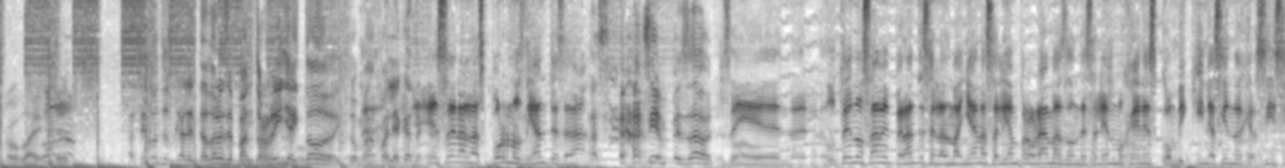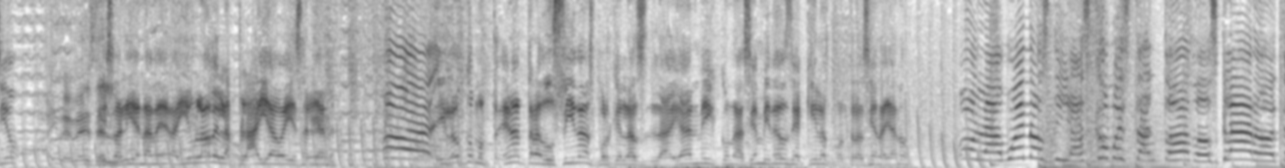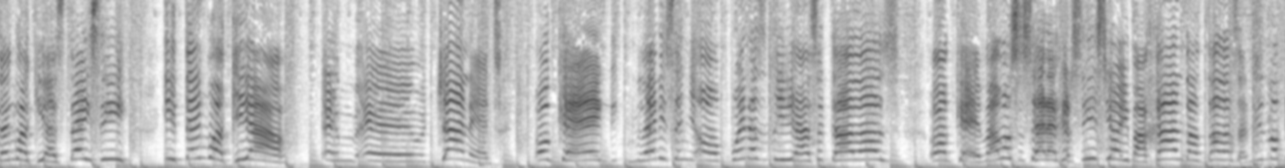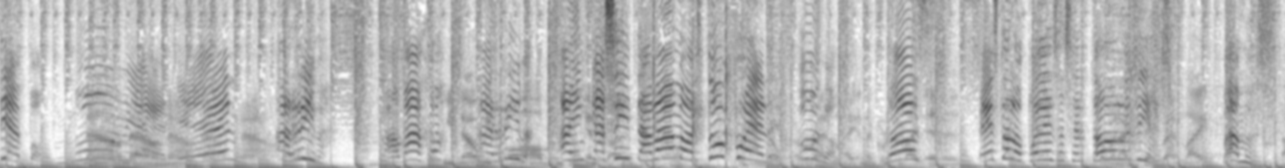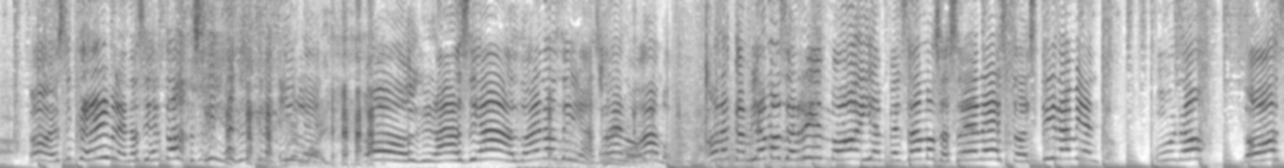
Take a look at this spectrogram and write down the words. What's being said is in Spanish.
Así con tus calentadores de pantorrilla y todo. Y toma paliacate. Eso eran las pornos de antes, ¿verdad? Así, así empezaban. Sí, eh, ustedes no saben, pero antes en las mañanas salían programas donde salían mujeres con bikini haciendo ejercicio. Ay, bebés. Y salían a ver, ahí a un lado de la playa, güey, salían. ¡Ah! Y luego como eran traducidas, porque las la, allá en México hacían videos de aquí, las traducían allá, ¿no? Hola, buenos días, ¿cómo están todos? Claro, tengo aquí a Stacy y tengo aquí a em, em, Janet. Ok, ladies and oh, buenos días a todos. Ok, vamos a hacer ejercicio y bajando todos al mismo tiempo. Muy bien, bien. Arriba, abajo, arriba. En casita, vamos, tú puedes. Uno, dos. Esto lo puedes hacer todos los días. Vamos. Oh, es increíble, ¿no es cierto? Sí, es increíble. Oh, gracias. Buenos días. Bueno, vamos. Ahora cambiamos de ritmo y empezamos a hacer esto. Estiramiento. Uno, dos,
